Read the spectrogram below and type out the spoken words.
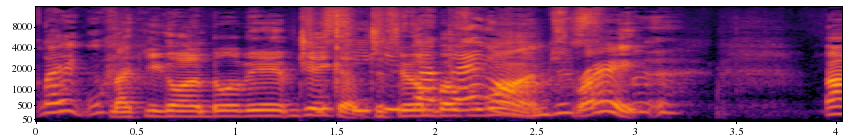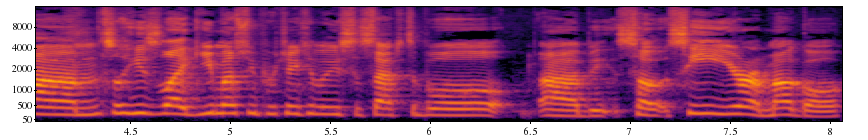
Like Like you're going to obliviate Jacob. to Just keep do them that both thing at on him, once. just- right. Um, so he's like, you must be particularly susceptible. Uh, be, so see, you're a muggle,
